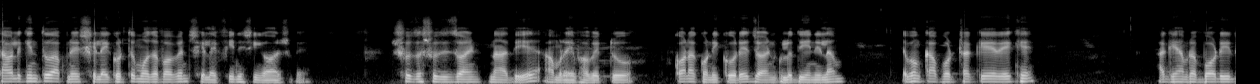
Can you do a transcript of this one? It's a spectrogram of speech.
তাহলে কিন্তু আপনি সেলাই করতে মজা পাবেন, সেলাই ফিনিশিংও আসবে। সোজাসুজি জয়েন্ট না দিয়ে আমরা এভাবে একটু কনাকনি করে জয়েন্টগুলো দিয়ে নিলাম এবং কাপড়টাকে রেখে আগে আমরা বডির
